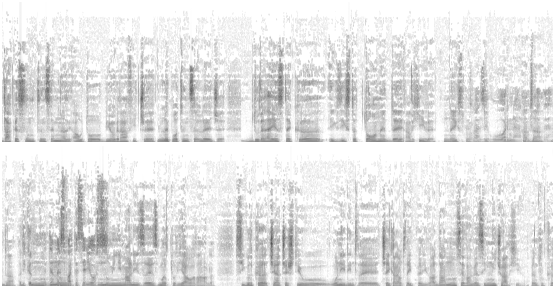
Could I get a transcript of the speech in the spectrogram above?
Dacă sunt însemnări autobiografice, le pot înțelege. Durerea este că există tone de arhive neexplorate. La zi Ornea. Da, da, de, da. Adică nu, nu, foarte serios. nu minimalizez mărturia orală. Sigur că ceea ce știu unii dintre cei care au trăit perioada nu se va găsi în nicio arhivă, pentru că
